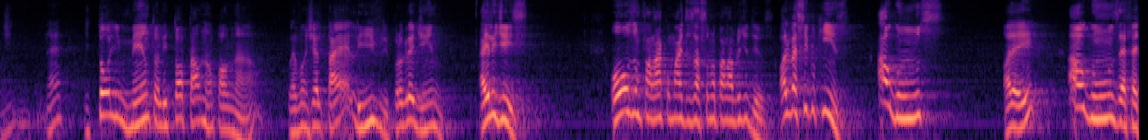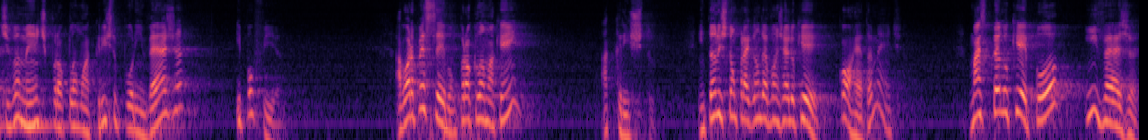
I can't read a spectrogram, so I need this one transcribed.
de, né, de tolimento ali total. Não, Paulo, não. O evangelho está é livre, progredindo. Aí ele diz: ousam falar com mais desação a palavra de Deus. Olha o versículo 15. Alguns, olha aí, alguns efetivamente proclamam a Cristo por inveja e porfia. Agora percebam, proclamam a quem? A Cristo. Então eles estão pregando o evangelho o quê? Corretamente. Mas pelo quê? Por inveja.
